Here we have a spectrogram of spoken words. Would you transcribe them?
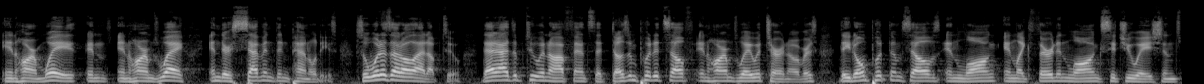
in harm way in, in harm's way, and they're seventh in penalties. So what does that all add up to? That adds up to an offense that doesn't put itself in harm's way with turnovers. They don't put themselves in long in like third and long situations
